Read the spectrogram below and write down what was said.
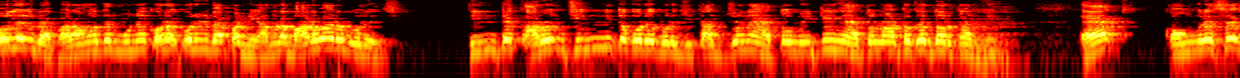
দলের ব্যাপার, আমাদের মনে করা করির ব্যাপার নেই। আমরা বারবার বলেছি, তিনটে কারণ চিহ্নিত করে বলেছি, তার জন্য এত মিটিং এত নাটকের দরকার নেই। এক, কংগ্রেসের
